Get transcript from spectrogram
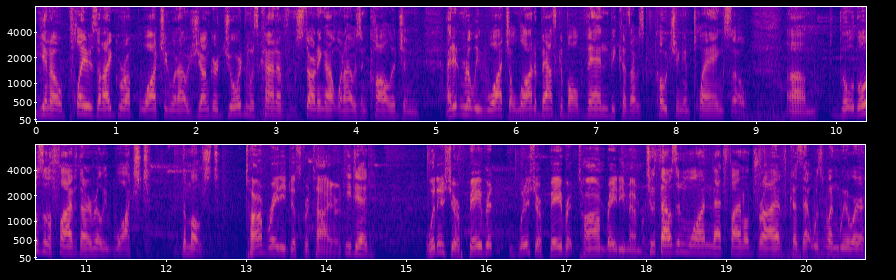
you know, players that I grew up watching when I was younger. Jordan was kind of starting out when I was in college, and I didn't really watch a lot of basketball then because I was coaching and playing. So um, th- those are the five that I really watched the most. Tom Brady just retired. He did. What is your favorite? What is your favorite Tom Brady memory? 2001, that final drive, because that was when we were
